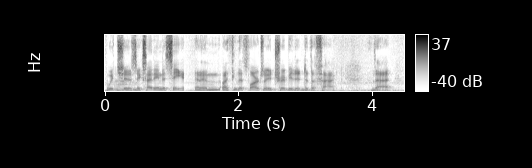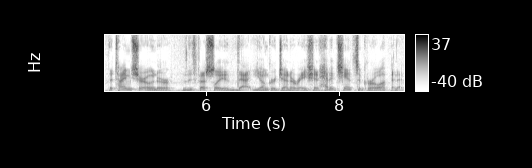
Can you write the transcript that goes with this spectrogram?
which is exciting to see. And then I think that's largely attributed to the fact that the timeshare owner, especially that younger generation, had a chance to grow up in it.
